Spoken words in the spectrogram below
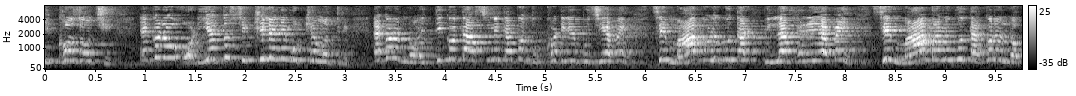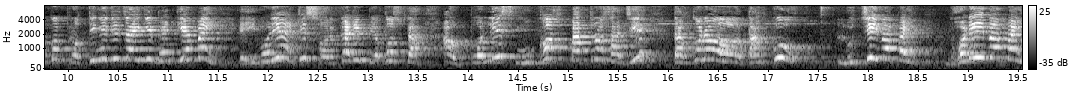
ନିଖୋଜ ଅଛି ଏକର ଓଡ଼ିଆ ତ ଶିଖିଲେନି ମୁଖ୍ୟମନ୍ତ୍ରୀ ଏକର ନୈତିକତା ଆସୁନି ତାଙ୍କ ଦୁଃଖ ଟିକେ ବୁଝିବା ପାଇଁ ସେ ମା କୋଳକୁ ତାର ପିଲା ଫେରେଇବା ପାଇଁ ସେ ମା ମାନଙ୍କୁ ତାଙ୍କର ଲୋକ ପ୍ରତିନିଧି ଯାଇକି ଭେଟିବା ପାଇଁ ଏଇଭଳିଆ ଏଠି ସରକାରୀ ବ୍ୟବସ୍ଥା ଆଉ ପୋଲିସ ମୁଖ ପାତ୍ର ସାଜି ତାଙ୍କର ତାଙ୍କୁ ଲୁଚେଇବା ପାଇଁ ଘୋଡ଼େଇବା ପାଇଁ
